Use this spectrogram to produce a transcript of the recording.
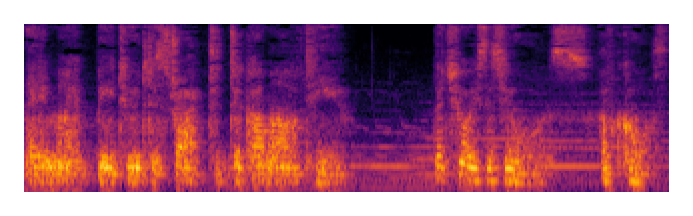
they might be too distracted to come after you. The choice is yours, of course.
